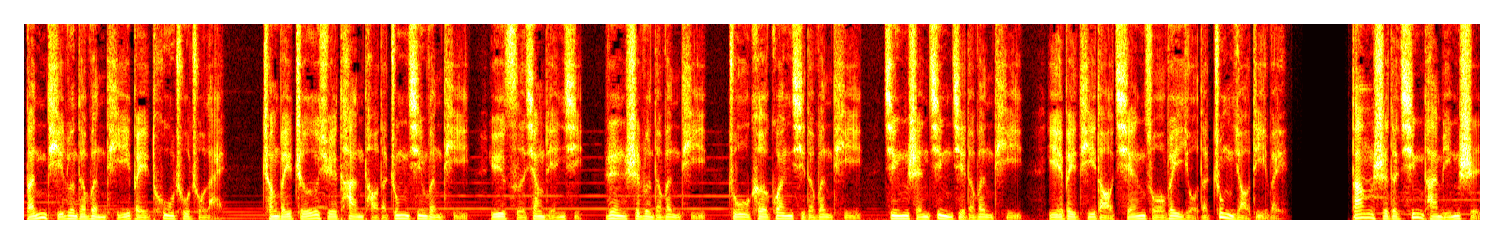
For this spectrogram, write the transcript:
本体论的问题被突出出来，成为哲学探讨的中心问题。与此相联系，认识论的问题、主客关系的问题、精神境界的问题，也被提到前所未有的重要地位。当时的清谈名士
